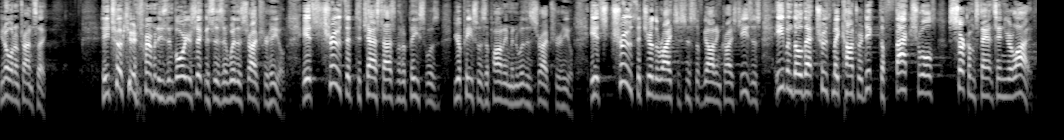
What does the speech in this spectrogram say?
you know what I'm trying to say. He took your infirmities and bore your sicknesses and with his stripes you're healed. It's truth that the chastisement of peace was, your peace was upon him and with his stripes you're healed. It's truth that you're the righteousness of God in Christ Jesus, even though that truth may contradict the factual circumstance in your life.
